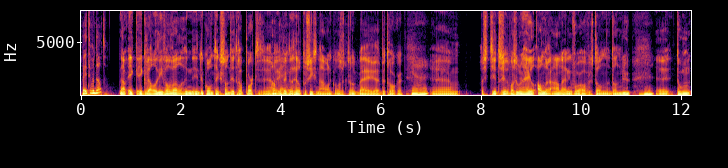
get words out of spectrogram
Weten we dat? Nou, ik, ik wel in ieder geval wel in, in de context van dit rapport. Eh. Ik weet dat heel precies namelijk, ik was er toen ook bij eh, betrokken. Ja. Ehm, als het je interesseert, was toen een heel andere aanleiding voor overigens dan, dan nu. ja. Eh, toen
